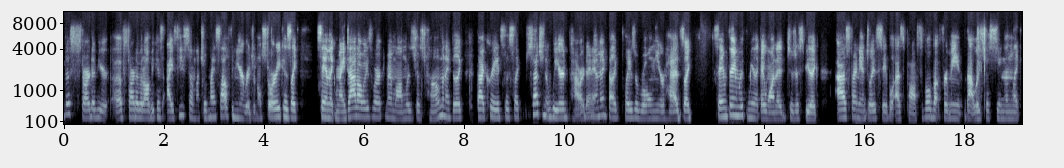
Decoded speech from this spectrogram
the start of your of start of it all because I see so much of myself in your original story because like saying like my dad always worked, my mom was just home and I feel like that creates this like such a weird power dynamic that like plays a role in your head. So like same thing with me like I wanted to just be like as financially stable as possible. But for me, that was just seen in like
